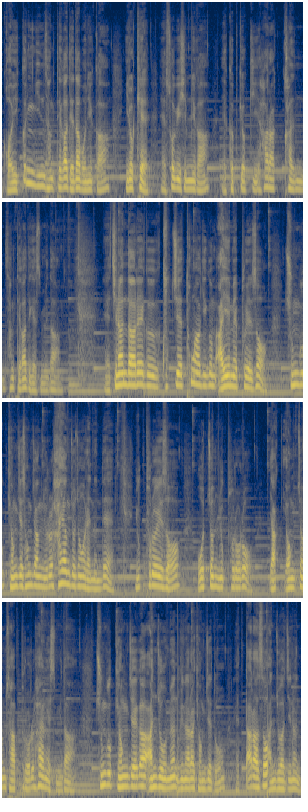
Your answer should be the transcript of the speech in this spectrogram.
거의 끊긴 상태가 되다 보니까 이렇게 소비 심리가 급격히 하락한 상태가 되겠습니다. 지난달에 그 국제 통화기금 IMF에서 중국 경제 성장률을 하향 조정을 했는데 6%에서 5.6%로 약 0.4%를 하향했습니다. 중국 경제가 안 좋으면 우리나라 경제도 따라서 안 좋아지는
